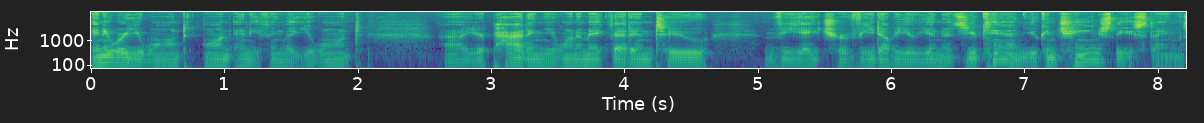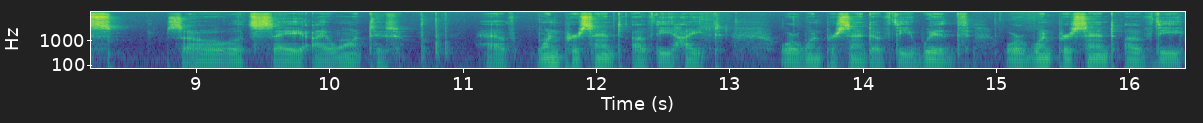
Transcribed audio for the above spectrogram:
anywhere you want on anything that you want. Uh, your padding, you want to make that into VH or VW units. You can. You can change these things. So let's say I want to have 1% of the height or 1% of the width or 1% of the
